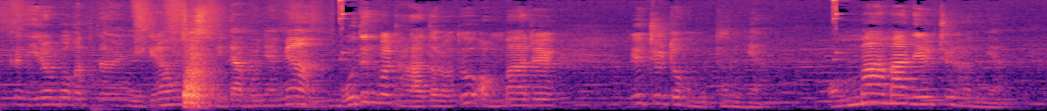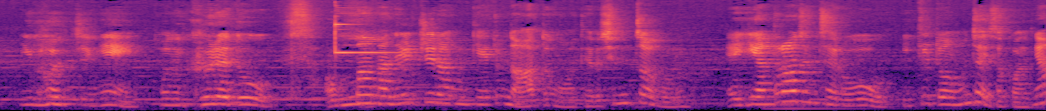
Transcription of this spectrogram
약간 이런 것 같다는 얘기를 하고 싶습니다. 뭐냐면 모든 걸 다 하더라도 엄마를 일주일 동안 못하느냐, 엄마만 일주일 하느냐. 이것 중에 저는 그래도 엄마만 일주일 하는 게좀 나았던 것 같아요. 심적으로. 아기가 떨어진 채로 이틀 동안 혼자 있었거든요.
